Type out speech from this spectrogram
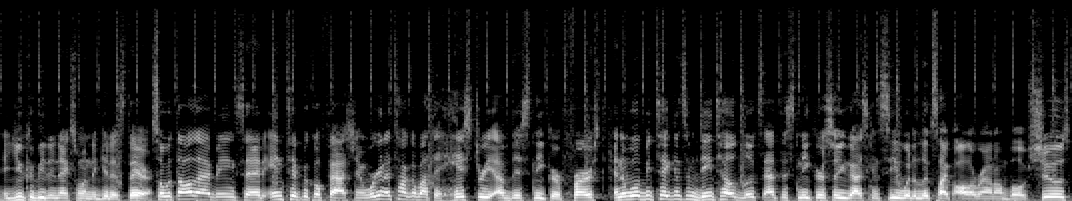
and you could be the next one to get us there. So with all that being said, in typical fashion, we're gonna talk about the history of this sneaker first, and then we'll be taking some detailed looks at the sneaker so you guys can see what it looks like all around on both shoes,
